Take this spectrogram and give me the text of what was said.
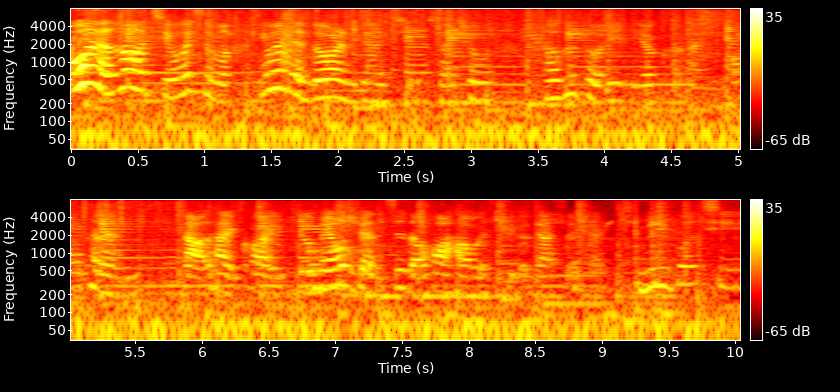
我很好奇为什么，因为很多人这样写，想说草字土力比较可爱。我可能打得太快，就没有选字的话，它会是这个大声感。没关系。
